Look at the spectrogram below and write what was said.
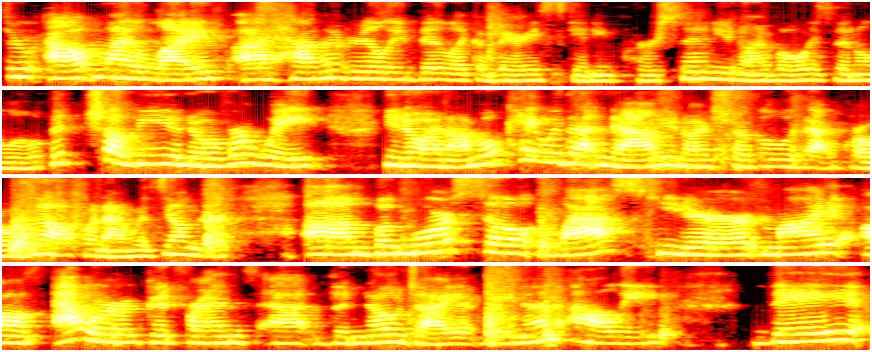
throughout my life, I haven't really been like a very skinny person. You know, I've always been a little bit chubby and overweight, you know, and I'm okay with that now. You know, I struggled with that growing up when I was younger. Um, but more so last year, my, um, our good friends at the No Diet, Raina and Ali, they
